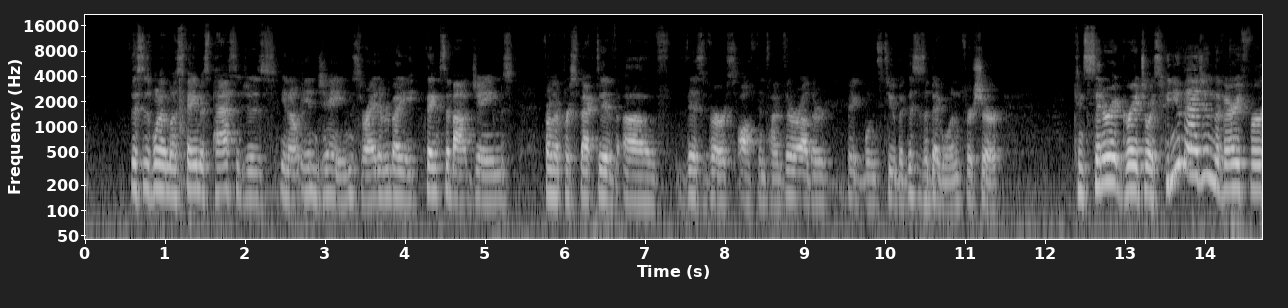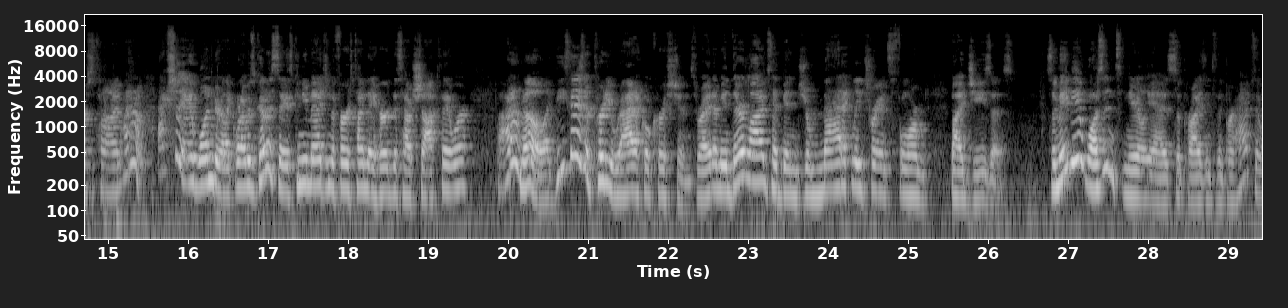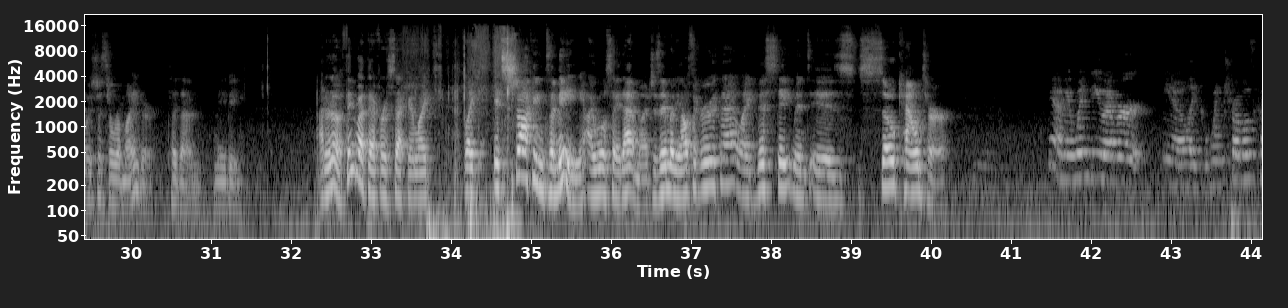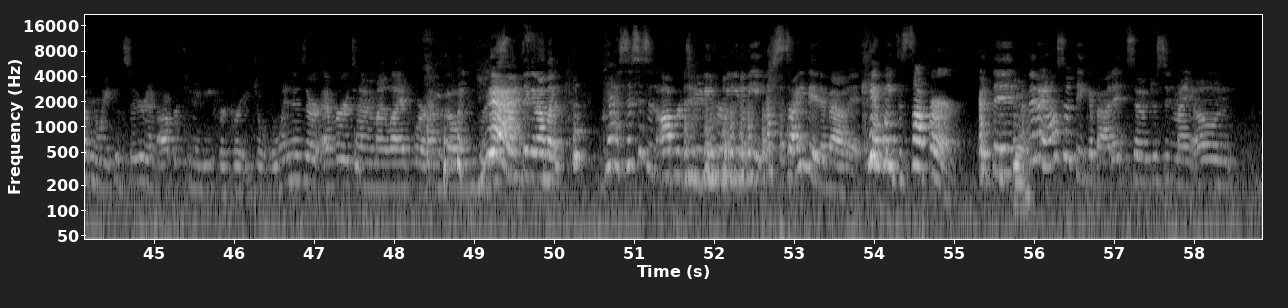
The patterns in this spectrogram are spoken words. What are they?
this is one of the most famous passages, you know, in James, right? Everybody thinks about James from the perspective of this verse. Oftentimes, there are other big ones too, but this is a big one for sure. Consider it great choice. Can you imagine the very first time? I don't know. Actually, I wonder. Like, what I was going to say is, can you imagine the first time they heard this? How shocked they were. But I don't know. Like, these guys are pretty radical Christians, right? I mean, their lives had been dramatically transformed by Jesus. So maybe it wasn't nearly as surprising to them. Perhaps it was just a reminder to them. Maybe. I don't know. Think about that for a second. Like, like it's shocking to me. I will say that much. Does anybody else agree with that? Like, this statement is so counter. Yeah, I mean, when do you ever, you know, like when troubles come your way, consider it an opportunity for great joy. When is there ever a time in my life where I'm going through Yes! something and I'm like, yes, this is an opportunity for me to be excited about it. Can't wait to suffer. But then, Yeah. but then I also think about it. So just in my own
